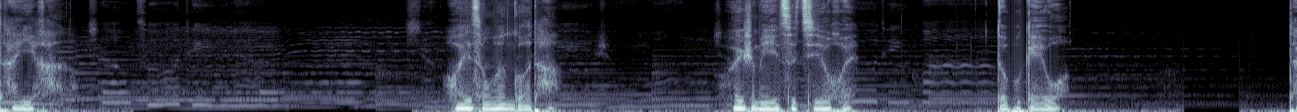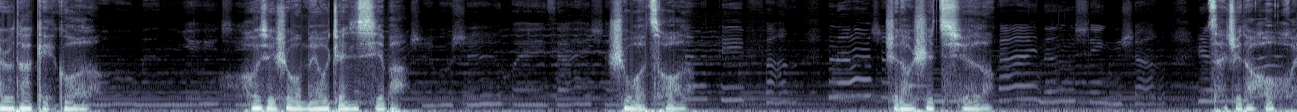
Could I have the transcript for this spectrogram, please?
太遗憾了我也曾问过他，为什么一次机会都不给我？他说他给过了，或许是我没有珍惜吧。是我错了，直到失去了，才知道后悔。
